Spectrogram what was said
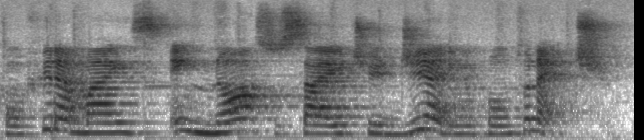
Confira mais em nosso site diarinho.net.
